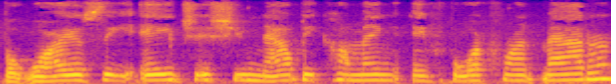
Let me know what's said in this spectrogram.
But why is the age issue now becoming a forefront matter?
